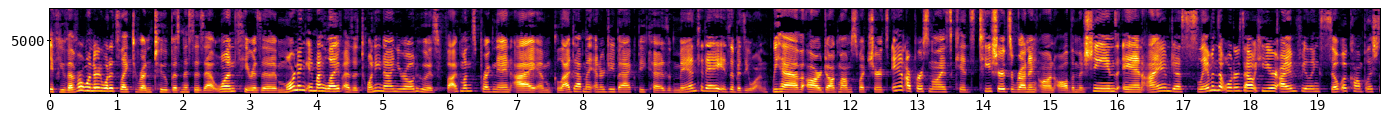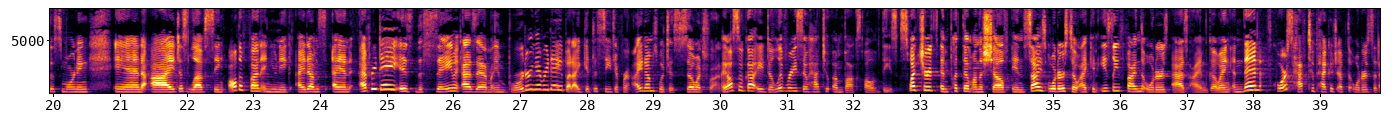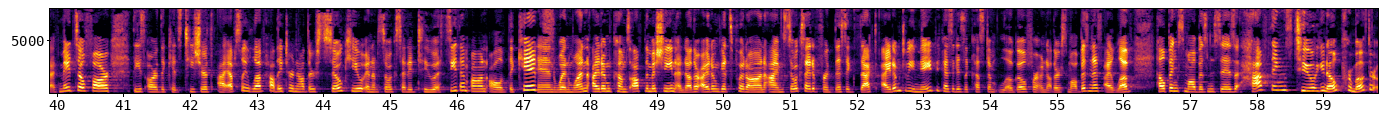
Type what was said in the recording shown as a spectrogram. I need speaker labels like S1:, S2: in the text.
S1: If you've ever wondered what it's like to run two businesses at once, here is a morning in my life as a 29 year old who is five months pregnant. I am glad to have my energy back because man, today is a busy one. We have our dog mom sweatshirts and our personalized kids t-shirts running on all the machines and I am just slamming the orders out here. I am feeling so accomplished this morning and I just love seeing all the fun and unique items and every day is the same as I'm embroidering every day, but I get to see different items, which is so much fun. I also got a delivery, so had to unbox all of these sweatshirts and put them on the shelf in size order so I can easily find the orders as I'm going. And then, of course, have to package up the orders that I've made so far. These are the kids' t-shirts. I absolutely love how they turn out. They're so cute, and I'm so excited to see them on all of the kids. And when one item comes off the machine, another item gets put on. I'm so excited for this exact item to be made because it is a custom logo for another small business. I love helping small businesses have things to, you know, promote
